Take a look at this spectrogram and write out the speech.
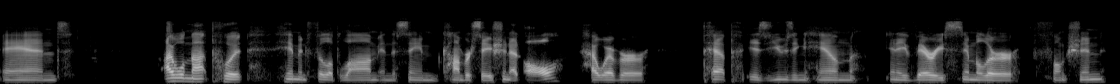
and I will not put him and Philipp Lahm in the same conversation at all. However, Pep is using him in a very similar function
